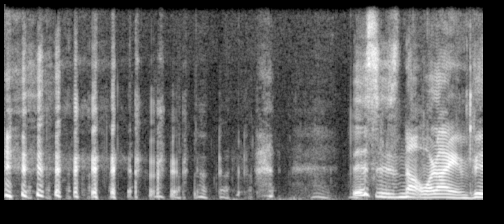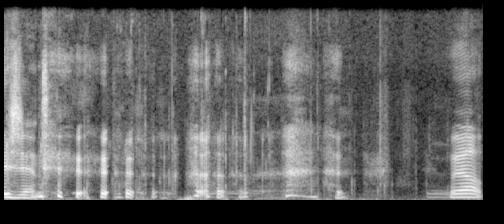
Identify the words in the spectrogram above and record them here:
this is not what I envisioned. well,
